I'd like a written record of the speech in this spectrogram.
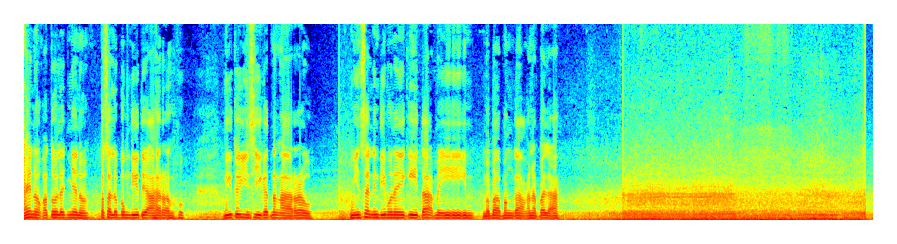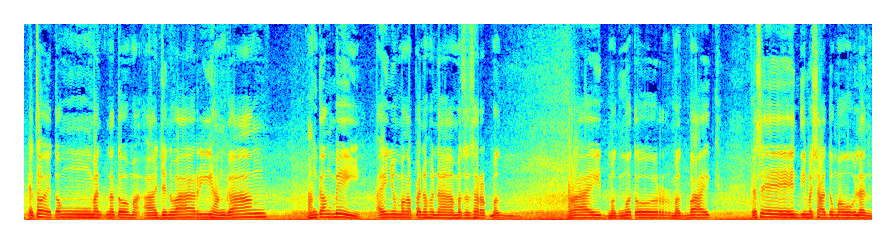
ayun o katulad nya no pasalubong dito yung araw dito yung sikat ng araw minsan hindi mo nakikita may mababangga ka na pala Ito, itong month na to, ah, January hanggang hanggang May. Ayun yung mga panahon na masasarap mag ride, magmotor, magbike kasi hindi masyadong mauulan.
